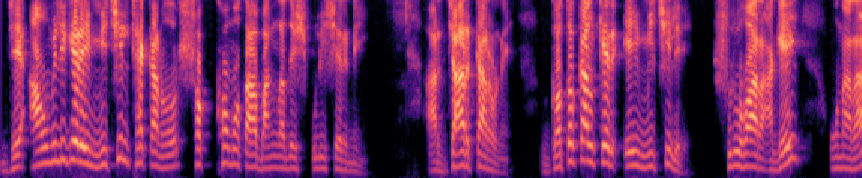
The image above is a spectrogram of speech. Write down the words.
যে আওয়ামী লীগের এই মিছিল ঠেকানোর সক্ষমতা বাংলাদেশ পুলিশের নেই। আর যার কারণে গতকালকের এই মিছিলে শুরু হওয়ার আগেই ওনারা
